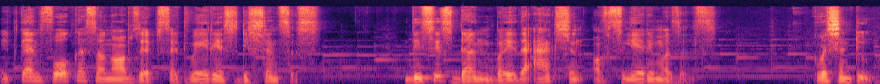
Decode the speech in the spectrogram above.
it can focus on objects at various distances. This is done by the action of ciliary muscles. Question 2.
